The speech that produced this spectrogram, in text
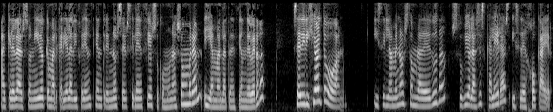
Aquel era el sonido que marcaría la diferencia entre no ser silencioso como una sombra y llamar la atención de verdad. Se dirigió al tobogán y sin la menor sombra de duda subió las escaleras y se dejó caer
